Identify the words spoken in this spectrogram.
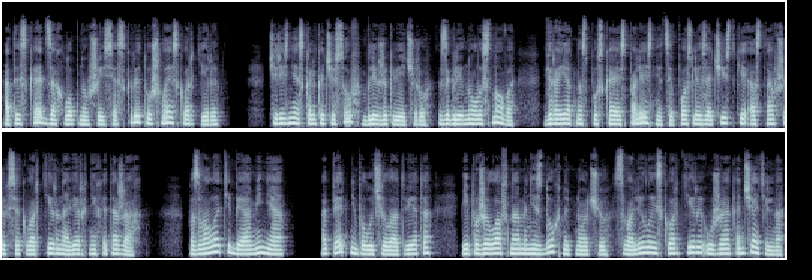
отыскать захлопнувшийся скрыт, ушла из квартиры. Через несколько часов, ближе к вечеру, заглянула снова – вероятно, спускаясь по лестнице после зачистки оставшихся квартир на верхних этажах. Позвала тебя, меня. Опять не получила ответа и, пожелав нам не сдохнуть ночью, свалила из квартиры уже окончательно,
